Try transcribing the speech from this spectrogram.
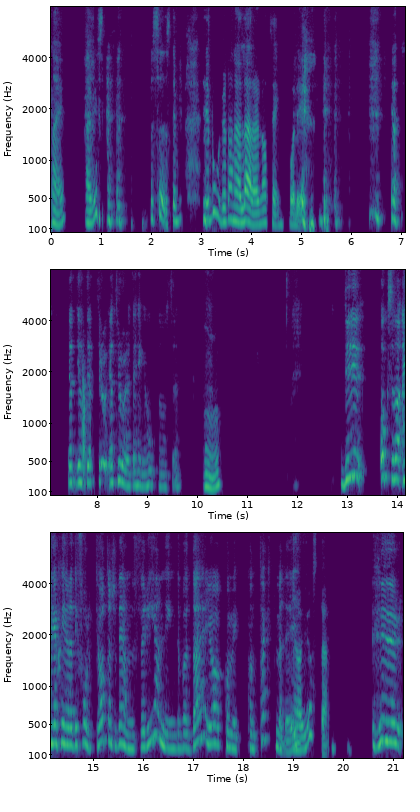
Nej, Nej visst. Precis, det, det borde den här läraren ha tänkt på. Det. Jag, jag, jag, jag, tror, jag tror att det hänger ihop sätt. Mm. Du också var engagerad i Folkteaterns vänförening. Det var där jag kom i kontakt med dig. Ja, just det. Hur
